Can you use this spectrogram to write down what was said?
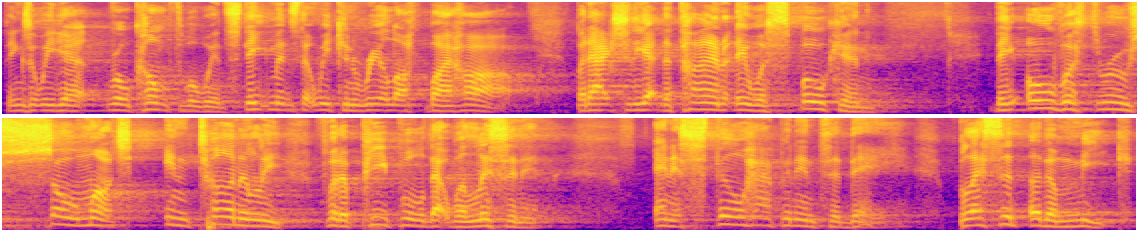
things that we get real comfortable with, statements that we can reel off by heart. But actually, at the time that they were spoken, they overthrew so much internally for the people that were listening. And it's still happening today. Blessed are the meek,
